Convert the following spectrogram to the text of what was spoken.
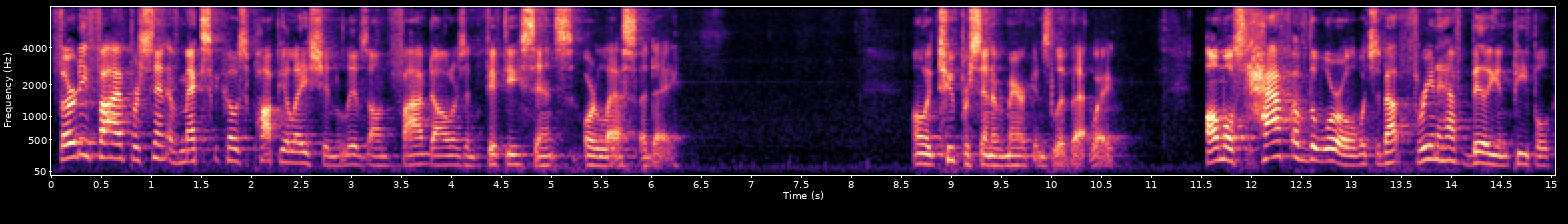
35% of Mexico's population lives on $5.50 or less a day. Only 2% of Americans live that way. Almost half of the world, which is about 3.5 billion people,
